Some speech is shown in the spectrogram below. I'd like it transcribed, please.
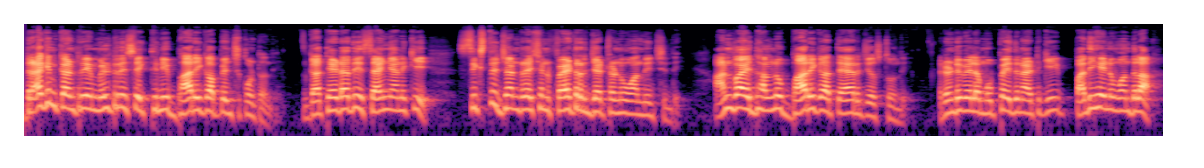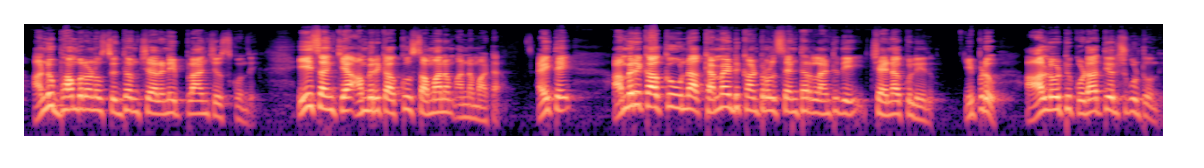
డ్రాగన్ కంట్రీ మిలిటరీ శక్తిని భారీగా పెంచుకుంటుంది. గతేడాది సైన్యానికి సిక్స్త్ జనరేషన్ ఫైటర్ జెట్లను అందించింది. అణ్వాయుధాలను భారీగా తయారు చేస్తుంది. రెండు వేల ముప్పై ఐదు నాటికి పదిహేను వందల అణుబాంబులను సిద్ధం చేయాలని ప్లాన్ చేసుకుంది. ఈ సంఖ్య అమెరికాకు సమానం అన్నమాట. అయితే అమెరికాకు ఉన్న కమాండ్ కంట్రోల్ సెంటర్ లాంటిది చైనాకు లేదు. ఇప్పుడు ఆ లోటు కూడా తీర్చుకుంటుంది.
